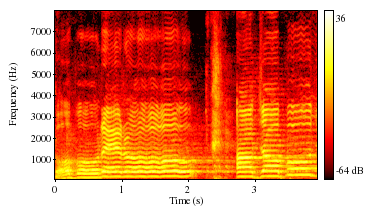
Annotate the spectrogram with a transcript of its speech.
কবরের আজবুজ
